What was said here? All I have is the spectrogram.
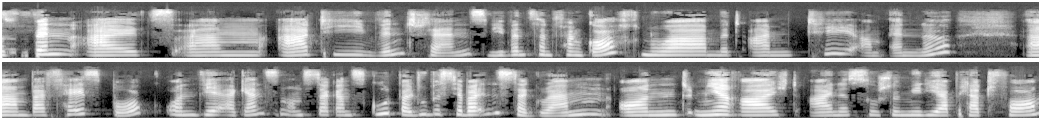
ich bin als ähm, Arti Vincenz, wie Vincent van Gogh, nur mit einem T am Ende, ähm, bei Facebook und wir ergänzen uns da ganz gut, weil du bist ja bei Instagram und mir reicht eine Social-Media-Plattform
